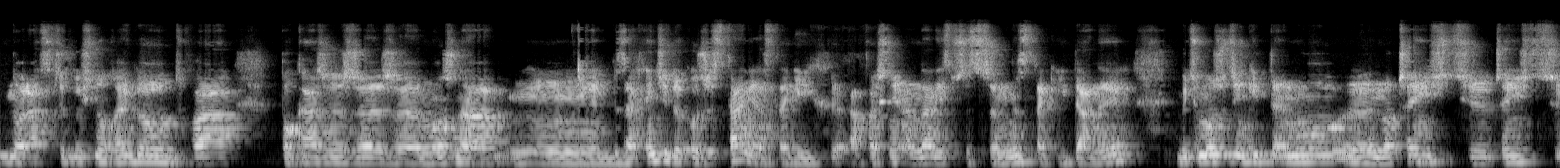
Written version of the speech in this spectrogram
no raz czegoś nowego, dwa pokaże, że, że można mm, zachęcić do korzystania z takich właśnie analiz przestrzennych, z takich danych. Być może dzięki temu e, no, część, część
